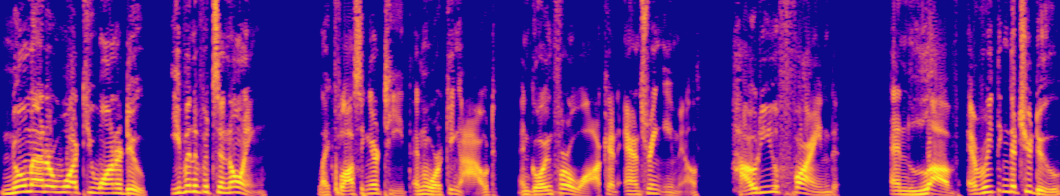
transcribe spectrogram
no matter what you want to do, even if it's annoying, like flossing your teeth and working out and going for a walk and answering emails, how do you find and love everything that you do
